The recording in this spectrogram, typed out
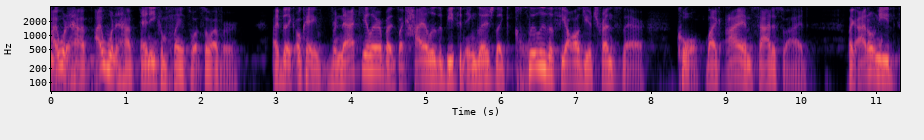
I wouldn't have I wouldn't have any complaints whatsoever. I'd be like, okay, vernacular, but it's like high Elizabethan English. Like clearly the theology of Trent's there. Cool. Like I am satisfied. Like I don't need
